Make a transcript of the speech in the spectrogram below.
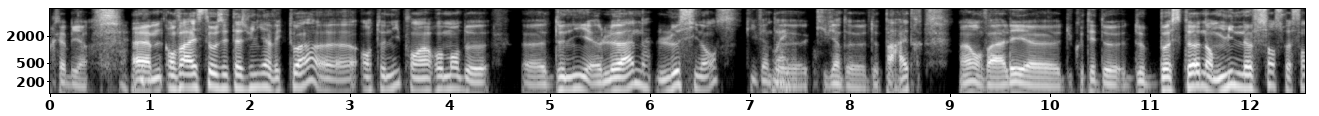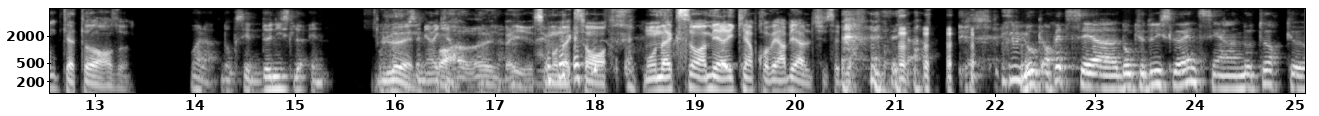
très bien. Euh, on va rester aux États-Unis avec toi, Anthony, pour un roman de Denis Lehan, Le Silence, qui vient de, qui vient de, paraître. Hein, on va aller du côté de, de Boston en 1974. Voilà, donc c'est Denis Le N. Le N. Bah, c'est mon accent, mon accent américain proverbial, tu sais bien. donc en fait, c'est euh, donc Denis Le N, c'est un auteur que,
